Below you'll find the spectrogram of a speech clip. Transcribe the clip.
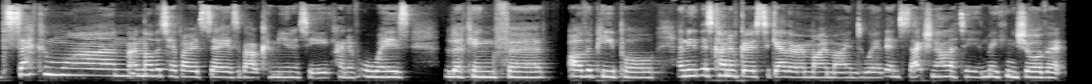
The second one, another tip I would say is about community, kind of always looking for other people. And this kind of goes together in my mind with intersectionality and making sure that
